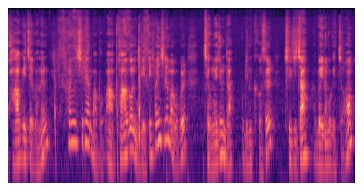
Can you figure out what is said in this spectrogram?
과학이 제공하는 현실의 마법. 아, 과학은 우리에게 현실의 마법을 제공해 준다. 우리는 그것을 즐기자. 뭐 이런 거겠죠.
